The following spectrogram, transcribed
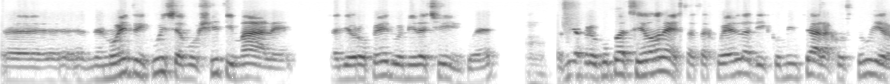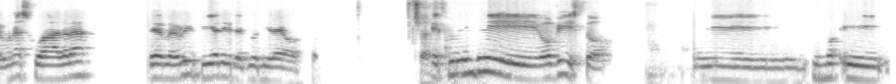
eh, nel momento in cui siamo usciti male dagli europei 2005, mm. la mia preoccupazione è stata quella di cominciare a costruire una squadra per le Olimpiadi del 2008. Certo. E quindi ho visto i, i,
